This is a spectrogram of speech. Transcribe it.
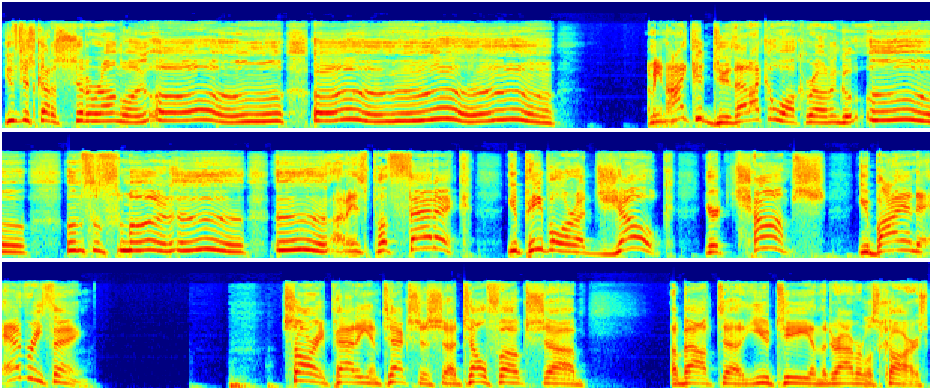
you've just got to sit around going, oh, oh. I mean, I could do that. I could walk around and go, oh, I'm so smart. Oh, oh. I mean, it's pathetic. You people are a joke. You're chumps. You buy into everything. Sorry, Patty in Texas. Uh, tell folks... Uh, about uh, UT and the driverless cars.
